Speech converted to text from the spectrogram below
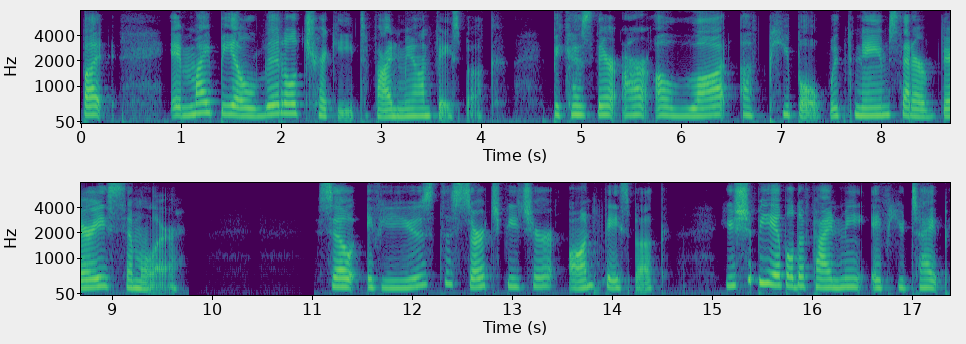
But it might be a little tricky to find me on Facebook because there are a lot of people with names that are very similar. So if you use the search feature on Facebook, you should be able to find me if you type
